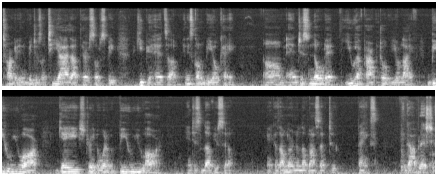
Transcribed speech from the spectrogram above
target individuals or TIs out there, so to speak, to keep your heads up, and it's gonna be okay. Um, and just know that you have power control over your life. Be who you are, gay, straight, or whatever. Be who you are, and just love yourself. Because I'm learning to love myself too. Thanks, and God bless you.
